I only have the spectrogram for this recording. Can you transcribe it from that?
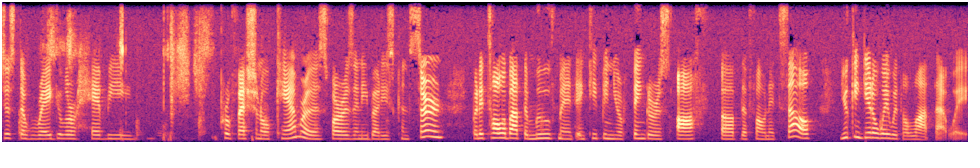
just a regular heavy professional camera as far as anybody's concerned but it's all about the movement and keeping your fingers off of the phone itself. You can get away with a lot that way.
